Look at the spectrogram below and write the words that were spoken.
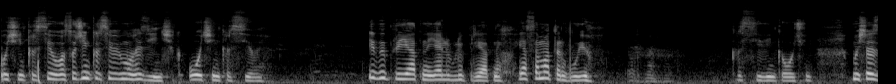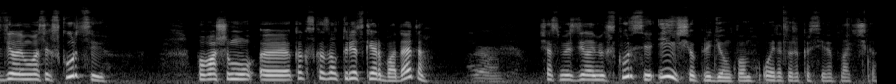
Очень красивый. У вас очень красивый магазинчик. Очень красивый. И вы приятные, я люблю приятных. Я сама торгую. Красивенько очень. Мы сейчас сделаем у вас экскурсию по вашему, э, как сказал, турецкий арба, да это? Да. Сейчас мы сделаем экскурсию и еще придем к вам. Ой, это тоже красивое платьечко.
